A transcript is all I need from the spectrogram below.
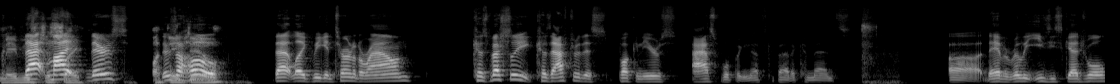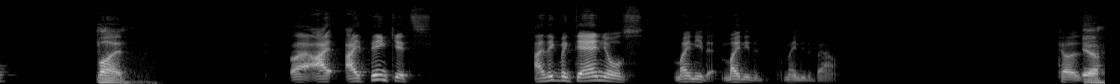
Maybe that it's just might like there's there's a hope that like we can turn it around. Cause especially because after this Buccaneers ass whooping that's about to commence, uh, they have a really easy schedule, but Mhm. I I think it's I think McDaniels might need it might need to might need to bounce because yeah.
